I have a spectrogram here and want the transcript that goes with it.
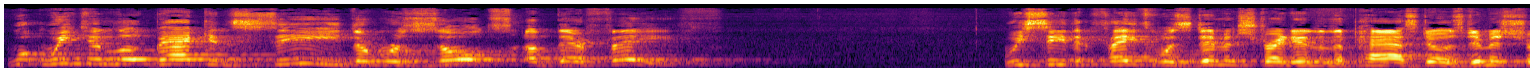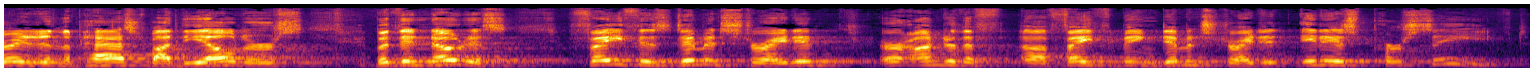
We can look back and see the results of their faith. We see that faith was demonstrated in the past. It was demonstrated in the past by the elders. But then notice, faith is demonstrated, or under the uh, faith being demonstrated, it is perceived.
